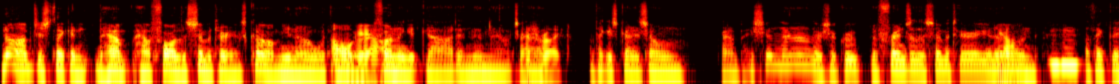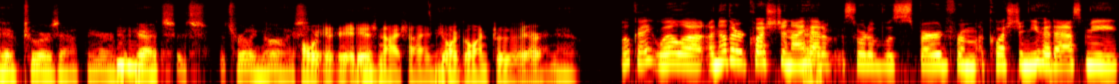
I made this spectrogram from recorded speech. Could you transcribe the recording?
No, I'm just thinking how how far the cemetery has come, you know, with all Oh, the yeah. funding it got, and then now it's That's got, right. I think it's got its own foundation now. There's a group, the Friends of the Cemetery, you know, Yeah. and Mm-hmm. I think they have tours out there. But yeah, it's it's it's really nice. Oh, it, it is nice. I enjoy going through there. Yeah. Okay. Well, uh, another question I Yeah. had sort of was spurred from a question you had asked me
